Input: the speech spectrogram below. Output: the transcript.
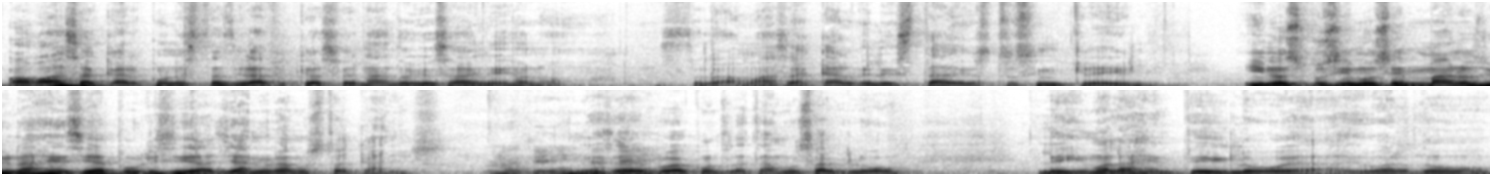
vamos a sacar con estas gráficas. Fernando vio esa vaina y dijo, no, esto lo vamos a sacar del estadio, esto es increíble. Y nos pusimos en manos de una agencia de publicidad, ya no éramos tacaños. Ok, En esa ok. época contratamos a Globo, le dijimos a la gente de Globo, a Eduardo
